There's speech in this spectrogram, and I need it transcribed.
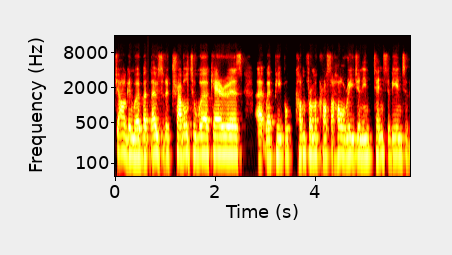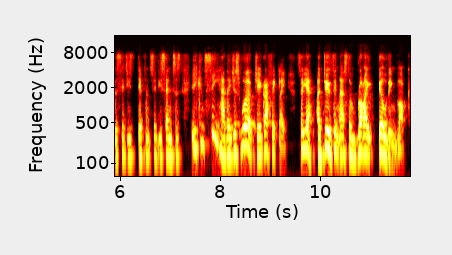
jargon word, but those sort of travel to work areas uh, where people come from across a whole region in, tends to be into the cities, different city centres. You can see how they just work geographically. So yeah, I do think that's the right building block.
